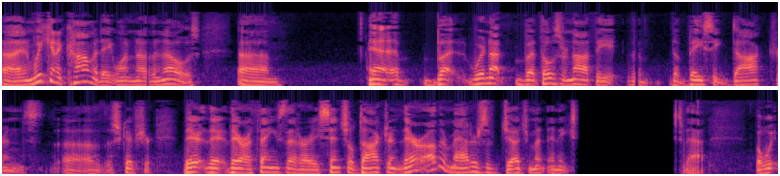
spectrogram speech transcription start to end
uh, and we can accommodate one another those. Um, and, but we're not. But those are not the the, the basic doctrines uh, of the Scripture. There, there there are things that are essential doctrine. There are other matters of judgment and that. But we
